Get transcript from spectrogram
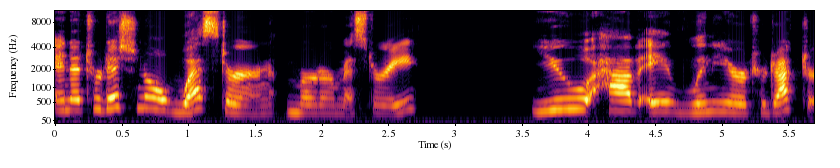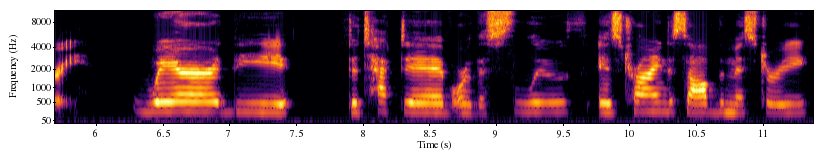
In a traditional Western murder mystery, you have a linear trajectory where the detective or the sleuth is trying to solve the mystery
